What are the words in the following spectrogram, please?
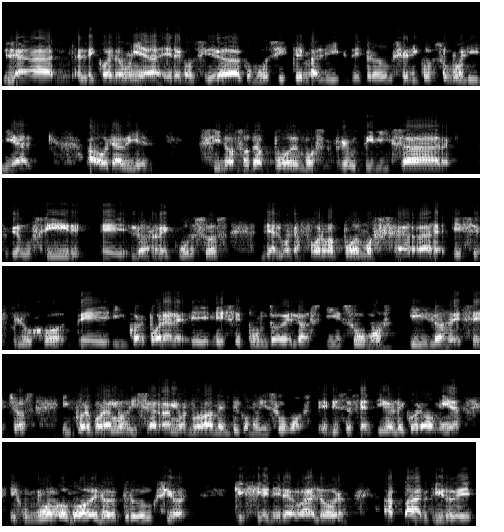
la, la, economía era considerada como un sistema de producción y consumo lineal. Ahora bien, si nosotros podemos reutilizar, reducir eh, los recursos, de alguna forma podemos cerrar ese flujo de incorporar eh, ese punto de los insumos y los desechos, incorporarlos y cerrarlos nuevamente como insumos. En ese sentido, la economía es un nuevo modelo de producción que genera valor a partir de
